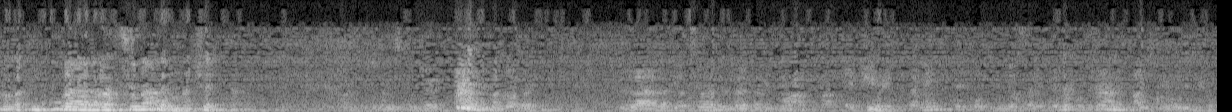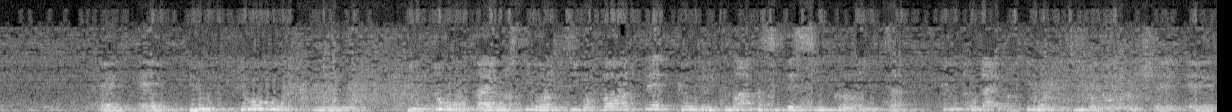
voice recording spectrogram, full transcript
la cultura razionale non accetta. è la, l'attivazione del, del ritmo alfa è direttamente o inversamente proporzionale allo stimolo visivo? è, è più, più, mh, più tu dai uno stimolo visivo forte, più il ritmo alfa si desincronizza. Più tu dai uno stimolo visivo dolce e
